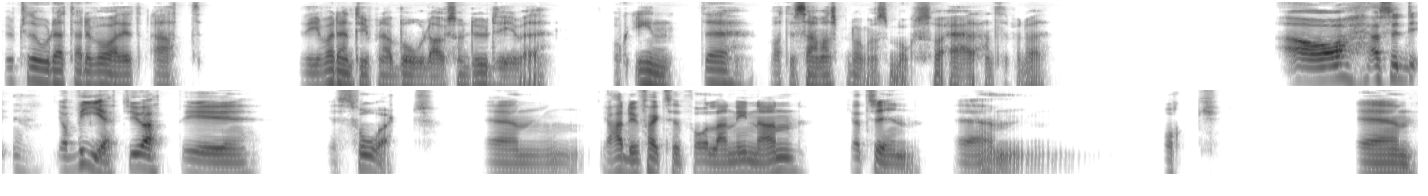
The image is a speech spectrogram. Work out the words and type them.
Hur tror du att det hade varit att driva den typen av bolag som du driver och inte vara tillsammans med någon som också är entreprenör? Ja, alltså det, jag vet ju att det är svårt. Ehm, jag hade ju faktiskt ett förhållande innan Katrin. Ehm, och ehm,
